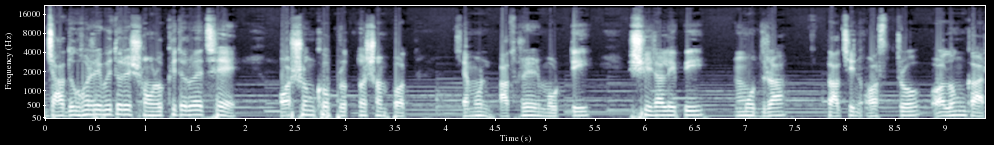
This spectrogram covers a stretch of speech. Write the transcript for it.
জাদুঘরের ভিতরে সংরক্ষিত রয়েছে অসংখ্য প্রত্ন সম্পদ যেমন পাথরের মূর্তি, শিলালিপি, মুদ্রা, প্রাচীন অস্ত্র, অলঙ্কার,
